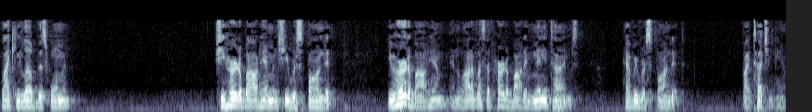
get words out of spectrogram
Like he loved this woman? She heard about him and she responded. You heard about him, and a lot of us have heard about him many times. Have we responded by touching him?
